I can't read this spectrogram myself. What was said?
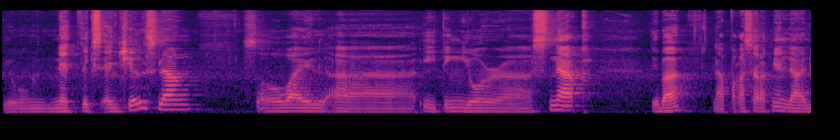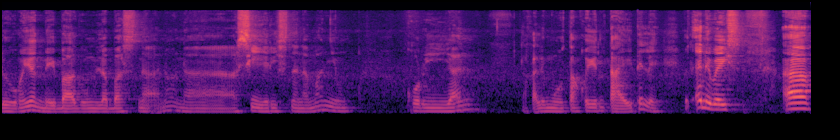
yung Netflix and chills lang. So, while uh, eating your uh, snack, di ba? Napakasarap niyan lalo ngayon may bagong labas na ano na series na naman yung Korean. Nakalimutan ko yung title eh. But anyways, uh,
